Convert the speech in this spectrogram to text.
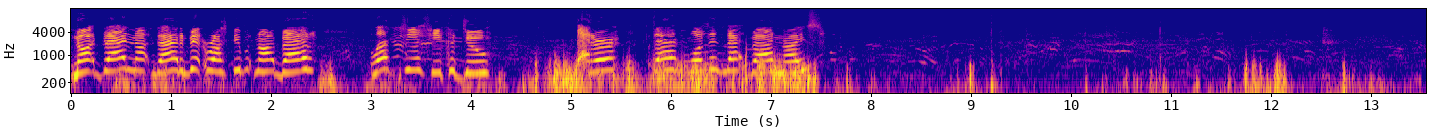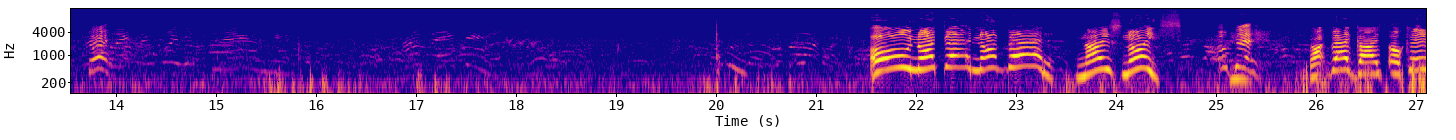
Not bad, not bad. A bit rusty, but not bad. Let's see if he could do better. That wasn't that bad. Nice. Not bad, not bad. Nice, nice. Okay. Not bad, guys. Okay,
